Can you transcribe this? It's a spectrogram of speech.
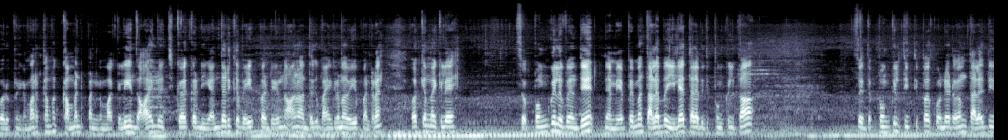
பொறுப்பீங்களா மறக்காமல் கமெண்ட் பண்ணுங்கள் மக்களே. இந்த ஆயில் வச்சுக்காக நீங்கள் எந்த இடத்துக்கு வெயிட் பண்ணுறீங்கன்னு நானும் அந்த பயங்கரமாக வெயிட் பண்ணுறேன் ஓகே மக்களே. ஸோ பொங்கல் வந்து நம்ம எப்பயுமே தளபதி இளைய தளபதி பொங்கல் தான். ஸோ இந்த பொங்கல் தித்திப்பாக கொண்டாடுவோம். தளபதி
